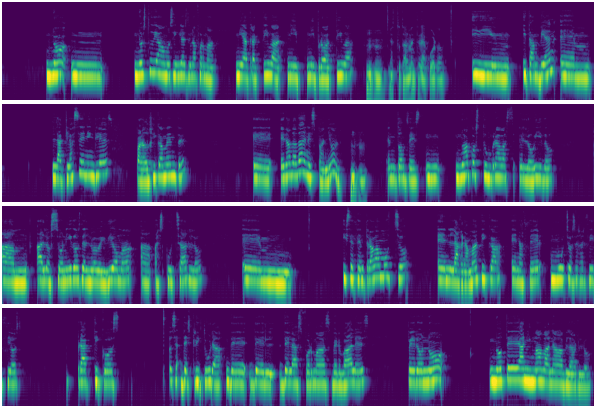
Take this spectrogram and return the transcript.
no, mm, no estudiábamos inglés de una forma ni atractiva ni, proactiva. Es totalmente de acuerdo. Y, también em, la clase en inglés, paradójicamente, eh, era dada en español. Entonces, no acostumbrabas el oído a, los sonidos del nuevo idioma, a, escucharlo, em, y se centraba mucho en la gramática, en hacer muchos ejercicios prácticos, o sea, de escritura, de, las formas verbales, pero no, no te animaban a hablarlo.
